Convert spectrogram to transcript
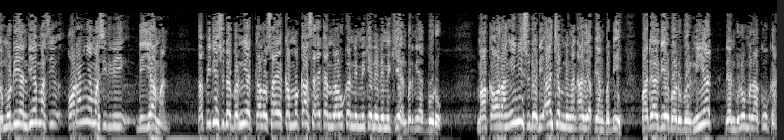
Kemudian dia masih orangnya masih di, di Yaman. Tapi dia sudah berniat kalau saya ke Mekah saya akan melakukan demikian dan demikian, berniat buruk. Maka orang ini sudah diancam dengan azab yang pedih, padahal dia baru berniat dan belum melakukan.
